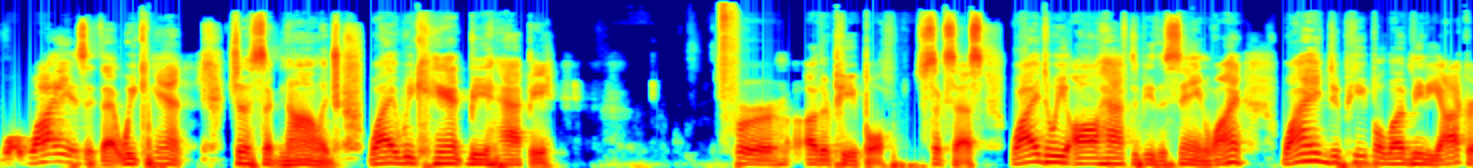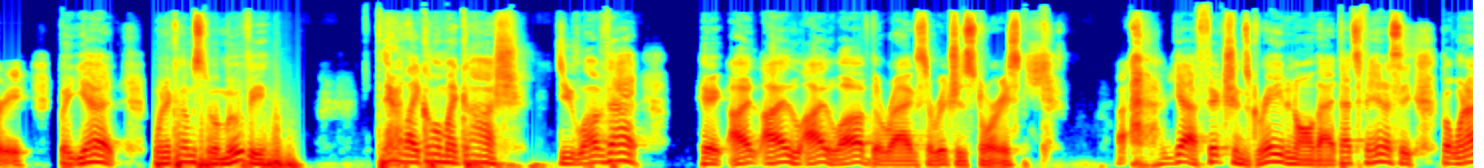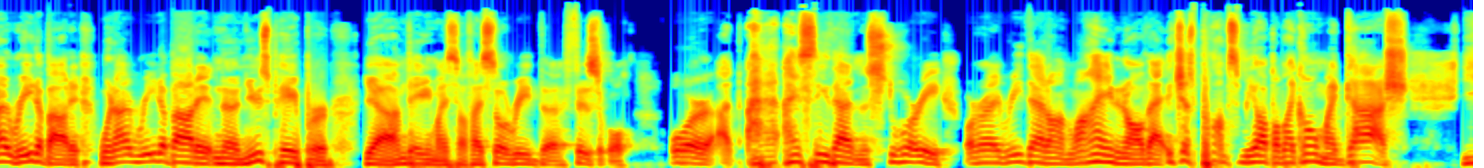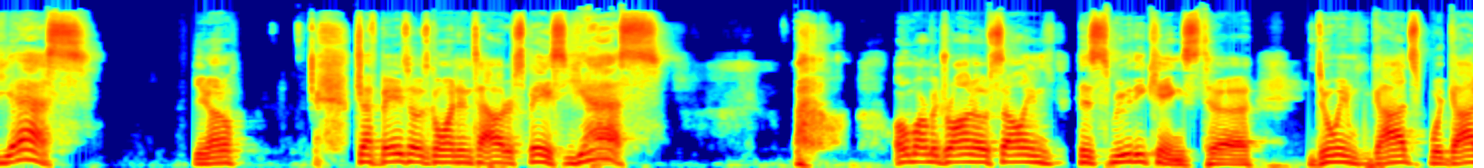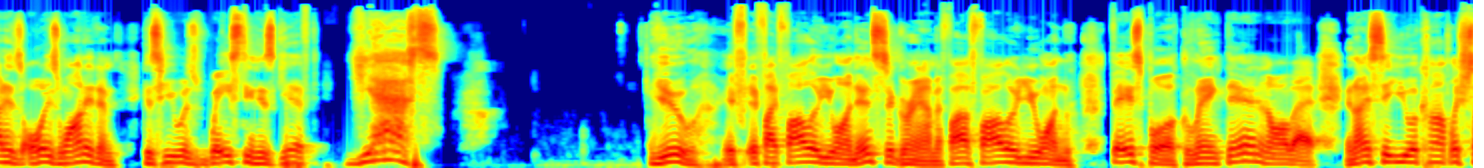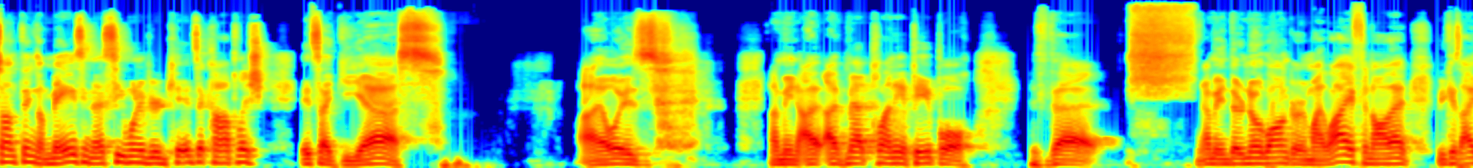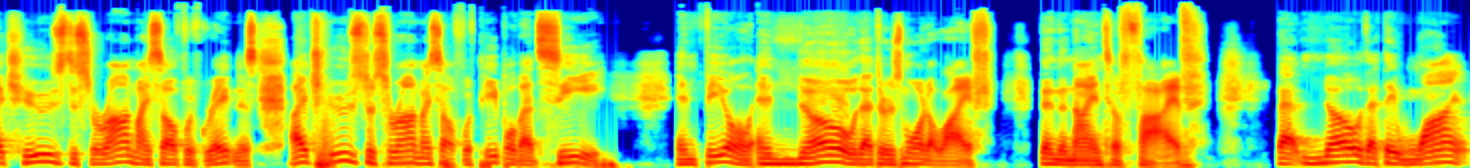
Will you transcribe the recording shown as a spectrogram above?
why is it that we can't just acknowledge why we can't be happy for other people success? Why do we all have to be the same? Why why do people love mediocrity? But yet when it comes to a movie they're like oh my gosh do you love that? Hey, I I I love the rags to riches stories. Yeah, fiction's great and all that. That's fantasy. But when I read about it, when I read about it in the newspaper, yeah, I'm dating myself. I still read the physical or I, I, see that in the story, or I read that online and all that. It just pumps me up. I'm like, oh my gosh, yes. You know, Jeff Bezos going into outer space. Yes. Omar Medrano selling his smoothie kings to doing God's what God has always wanted him because he was wasting his gift. Yes. You, if if I follow you on Instagram, if I follow you on Facebook, LinkedIn, and all that, and I see you accomplish something amazing, I see one of your kids accomplish it's like, yes. I always, I mean, I, I've met plenty of people that, I mean, they're no longer in my life and all that because I choose to surround myself with greatness. I choose to surround myself with people that see and feel and know that there's more to life than the nine to five that know that they want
